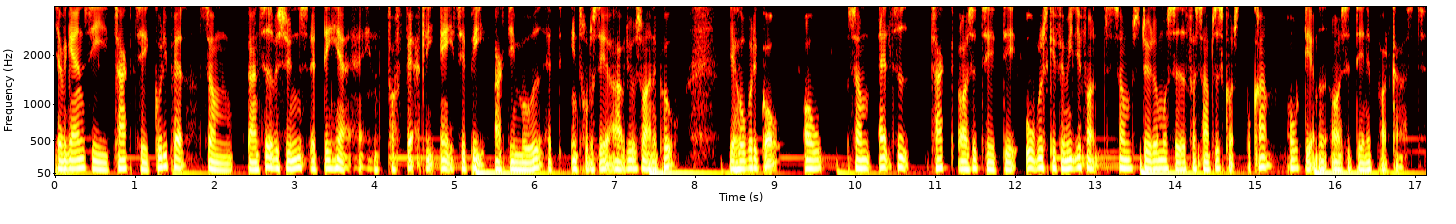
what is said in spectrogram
Jeg vil gerne sige tak til Goodipal, som garanteret vil synes, at det her er en forfærdelig A-til-B-agtig måde at introducere audiosvarene på. Jeg håber, det går, og som altid tak også til det Obelske Familiefond, som støtter Museet for Samtidskunstprogram og dermed også denne podcast.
